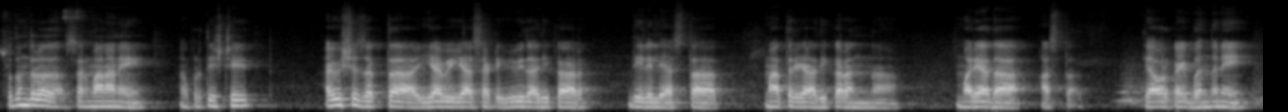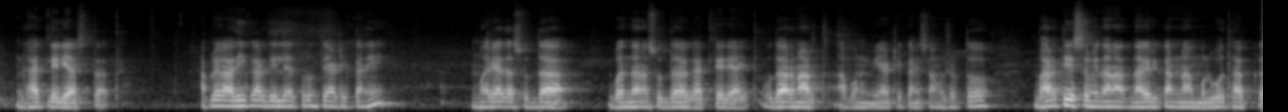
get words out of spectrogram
स्वतंत्र सन्मानाने प्रतिष्ठित आयुष्य जगता यावे यासाठी विविध अधिकार दिलेले असतात. मात्र या अधिकारांना मर्यादा असतात. त्यावर काही बंधने घातलेली असतात. आपल्याला अधिकार दिले करून त्या ठिकाणी मर्यादासुद्धा बंधनंसुद्धा घातलेली आहेत. उदाहरणार्थ आपण या ठिकाणी सांगू शकतो भारतीय संविधानात नागरिकांना मूलभूत हक्क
